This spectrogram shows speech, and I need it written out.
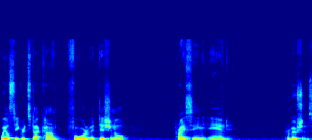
whalesecrets.com for additional pricing and promotions.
